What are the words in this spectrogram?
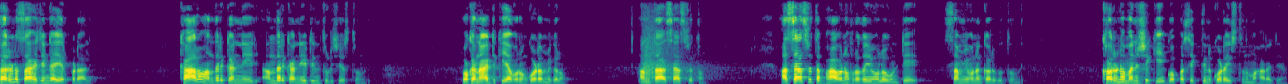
కరుణ సహజంగా ఏర్పడాలి. కాలం అందరికన్నీ అందరికన్నిటిని తుడిచేస్తుంది. ఒకనాటికి ఎవరం కూడా మిగలం. అంతా అశాశ్వతం. అశాశ్వత భావన హృదయంలో ఉంటే సంయమనం కలుగుతుంది. కరుణ మనిషికి గొప్ప శక్తిని కూడా ఇస్తుంది మహారాజా.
